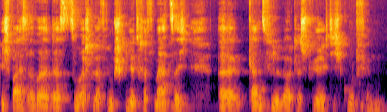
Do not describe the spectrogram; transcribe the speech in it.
Ich weiß aber, dass zum Beispiel auf dem Spieletreff Merzig äh, ganz viele Leute das Spiel richtig gut finden.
